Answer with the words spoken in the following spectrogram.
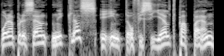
Vår producent Niklas är inte officiellt pappa än.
